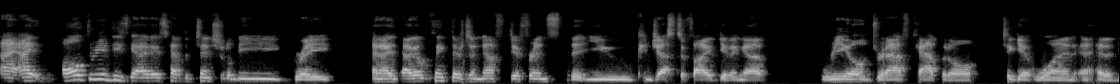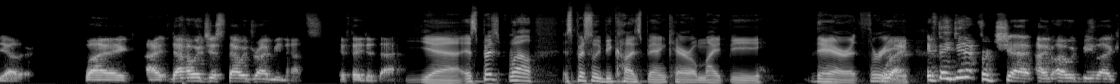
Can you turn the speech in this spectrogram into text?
I, I all three of these guys have the potential to be great, and I, I don't think there's enough difference that you can justify giving up real draft capital to get one ahead of the other. Like I that would just that would drive me nuts if they did that. Yeah, especially well, especially because Banchero might be there at three. Right. If they did it for Chet, I, I would be like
